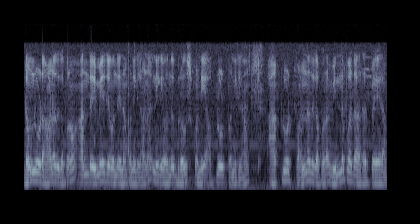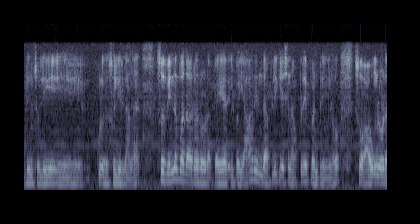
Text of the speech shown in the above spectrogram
டவுன்லோட் ஆனதுக்கப்புறம் அந்த இமேஜை வந்து என்ன பண்ணிக்கலாம்னா நீங்கள் வந்து ப்ரௌஸ் பண்ணி அப்லோட் பண்ணிக்கலாம். அப்லோட் பண்ணதுக்கப்புறம் விண்ணப்பதாரர் பெயர் அப்படின்னு சொல்லி கு- சொல்லியிருக்காங்க. ஸோ விண்ணப்பதாரரோட பெயர் இப்போ யார் இந்த அப்ளிகேஷனை அப்ளை பண்ணுறீங்களோ ஸோ அவங்களோட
